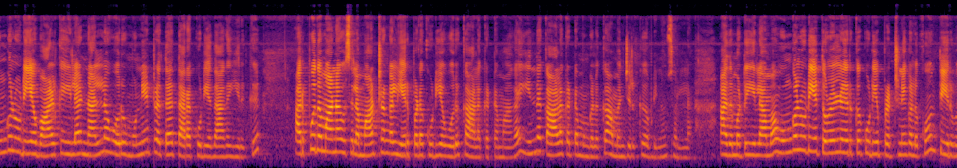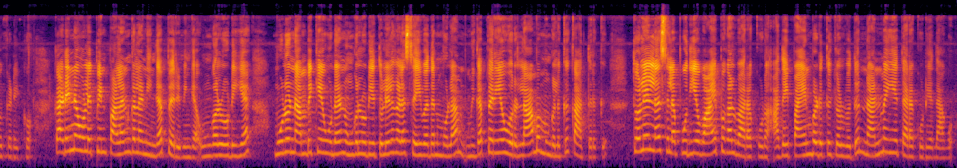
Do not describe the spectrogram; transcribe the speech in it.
உங்களுடைய வாழ்க்கையில் நல்ல ஒரு முன்னேற்றத்தை தரக்கூடியதாக இருக்குது அற்புதமான சில மாற்றங்கள் ஏற்படக்கூடிய ஒரு காலகட்டமாக இந்த காலகட்டம் உங்களுக்கு அமைஞ்சிருக்கு அப்படின்னு சொல்லலாம் அது மட்டும் இல்லாமல் உங்களுடைய தொழிலில் இருக்கக்கூடிய பிரச்சனைகளுக்கும் தீர்வு கிடைக்கும். கடின உழைப்பின் பலன்களை நீங்கள் பெறுவீங்க. உங்களுடைய முழு நம்பிக்கையுடன் உங்களுடைய தொழில்களை செய்வதன் மூலம் மிகப்பெரிய ஒரு லாபம் உங்களுக்கு காத்திருக்கு. தொழிலில் சில புதிய வாய்ப்புகள் வரக்கூடும். அதை பயன்படுத்திக் கொள்வது நன்மையை தரக்கூடியதாகும்.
